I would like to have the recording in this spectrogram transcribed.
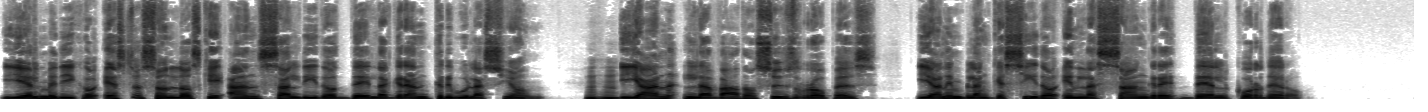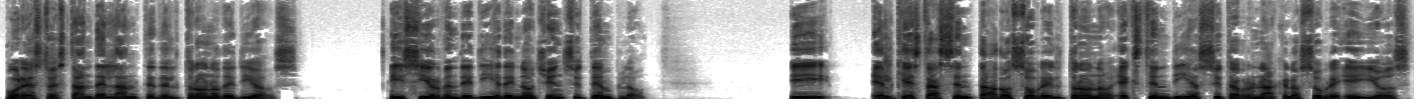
Y él me dijo, estos son los que han salido de la gran tribulación y han lavado sus ropas y han emblanquecido en la sangre del Cordero. Por esto están delante del trono de Dios y sirven de día y de noche en su templo. Y el que está sentado sobre el trono extendía su tabernáculo sobre ellos,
